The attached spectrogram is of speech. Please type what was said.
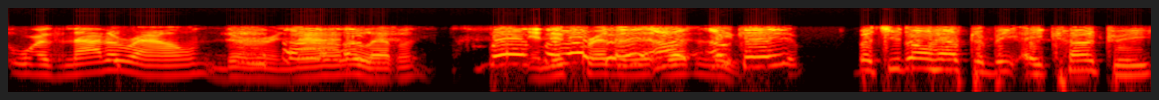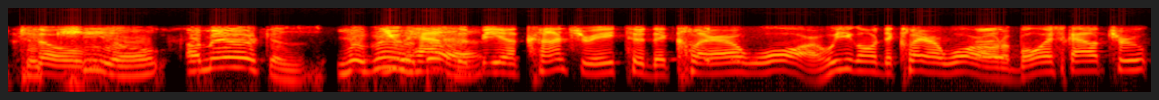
was not around during 9/11. But, And but this okay, president I- wasn't either. okay. But you don't have to be a country to So- kill Americans. You agree You have that? to be a country to declare war. Who are you going to declare war on? A Boy Scout troop?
